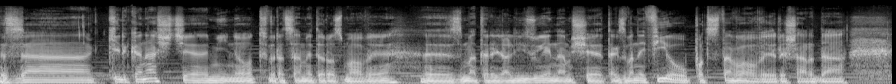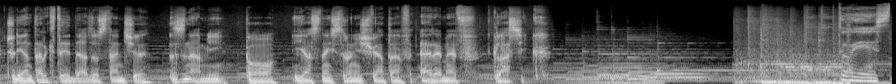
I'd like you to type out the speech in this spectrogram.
Za kilkanaście minut wracamy do rozmowy. Y, Zmaterializuje nam się tak zwany fioł podstawowy Ryszarda, czyli Antarktyda. Zostańcie z nami po jasnej stronie świata w RMF Classic. To jest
